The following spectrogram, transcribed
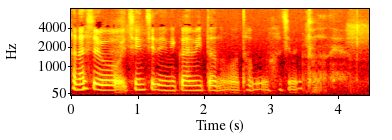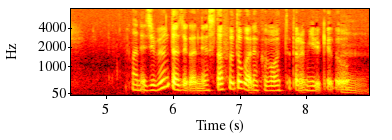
話を1日で2回見たのは多分初めて。そうだね。まあね自分たちがねスタッフとかで関わってたら見るけど、うん。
